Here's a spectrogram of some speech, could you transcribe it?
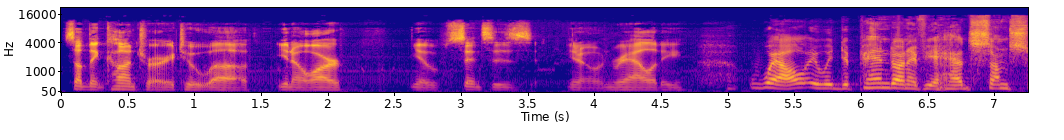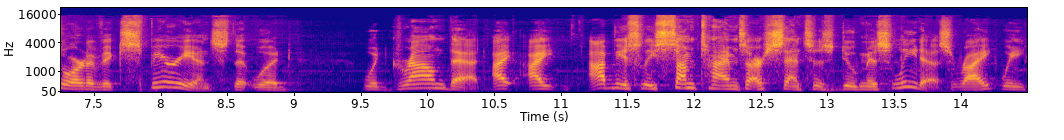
Something contrary to uh, you know our you know senses you know in reality. Well, it would depend on if you had some sort of experience that would would ground that. I, I obviously sometimes our senses do mislead us, right? We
